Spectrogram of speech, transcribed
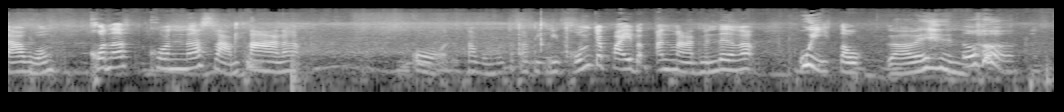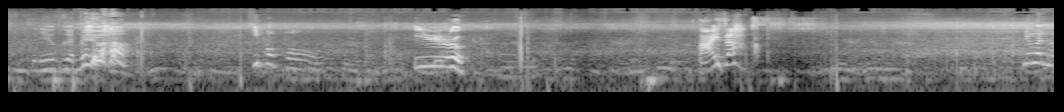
ตาผม คนละคนละสามตานะครับก็ตาผมก็ตาผิดนี่ผมจะไปแบบอันนาดเหมือนเดิมว่าอุ้ยตกเลยโอ้เร็วเกินไปเปล่าฮิปโปโปอิวตายซะนี่มันโด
